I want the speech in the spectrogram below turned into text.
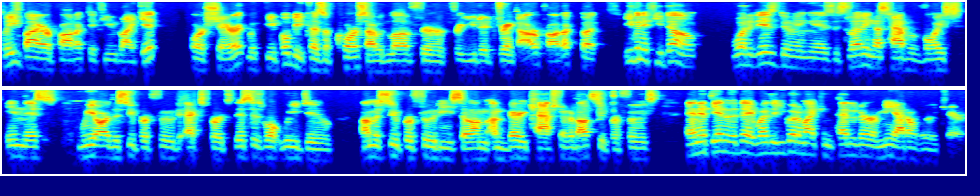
Please buy our product if you like it. or share it with people because of course I would love for for you to drink our product. But even if you don't, what it is doing is it's letting us have a voice in this. We are the superfood experts. This is what we do. I'm a superfoodie, so I'm I'm very passionate about superfoods. And at the end of the day, whether you go to my competitor or me, I don't really care.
